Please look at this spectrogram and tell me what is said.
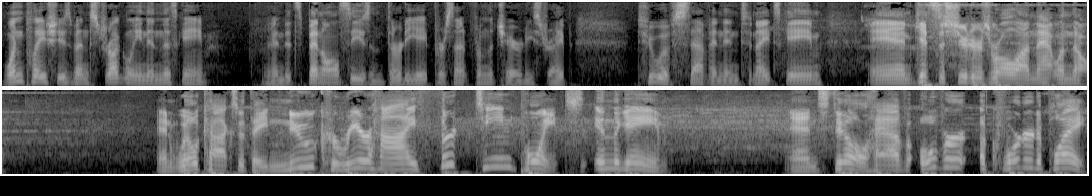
one place she's been struggling in this game, and it's been all season 38% from the charity stripe, two of seven in tonight's game, and gets the shooter's roll on that one, though. And Wilcox with a new career high 13 points in the game, and still have over a quarter to play.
